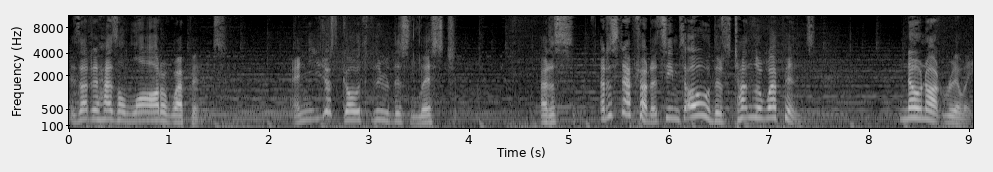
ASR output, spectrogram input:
is that it has a lot of weapons. And you just go through this list at a, at a snapshot. It seems, oh, there's tons of weapons. No, not really.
